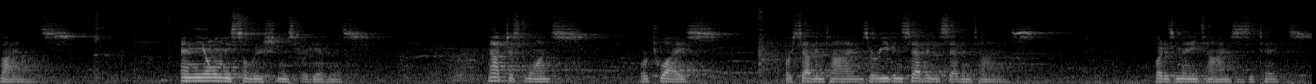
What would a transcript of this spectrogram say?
violence. And the only solution is forgiveness. Not just once, or twice, or seven times, or even 77 times, but as many times as it takes.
